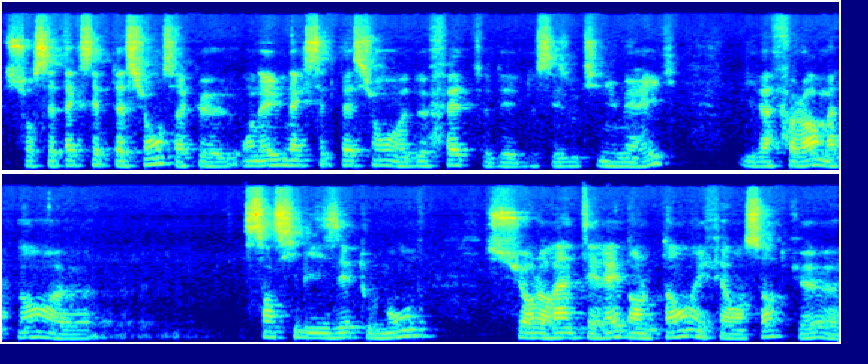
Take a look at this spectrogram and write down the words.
sur cette acceptation, c'est-à-dire qu'on a eu une acceptation de fait de, ces outils numériques. Il va falloir maintenant sensibiliser tout le monde sur leur intérêt dans le temps et faire en sorte que euh,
